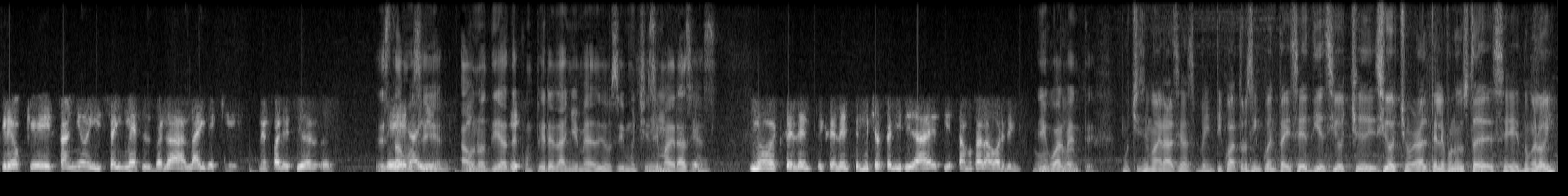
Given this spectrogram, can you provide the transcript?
creo que es año y seis meses, ¿verdad? Al aire, que me pareció... Eh, estamos a unos días de cumplir el año y medio, sí, muchísimas gracias. No, excelente, excelente. Muchas felicidades y estamos a la orden. Igualmente. Muchísimas gracias. 2456-1818, ¿verdad? El teléfono de ustedes, eh, don Eloy.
